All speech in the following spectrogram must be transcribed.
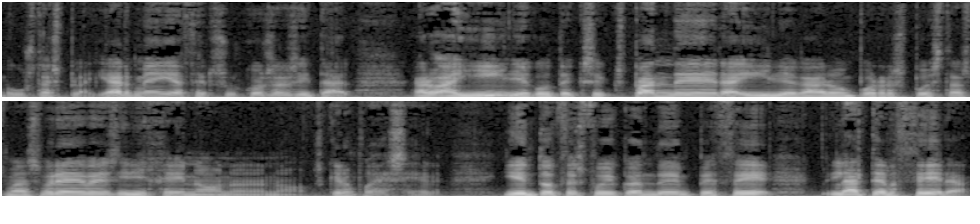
gusta explayarme y hacer sus cosas y tal. Claro, ahí llegó Text Expander, ahí llegaron pues respuestas más breves y dije, no, no, no, no, es que no puede ser. Y entonces fue cuando empecé la tercera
